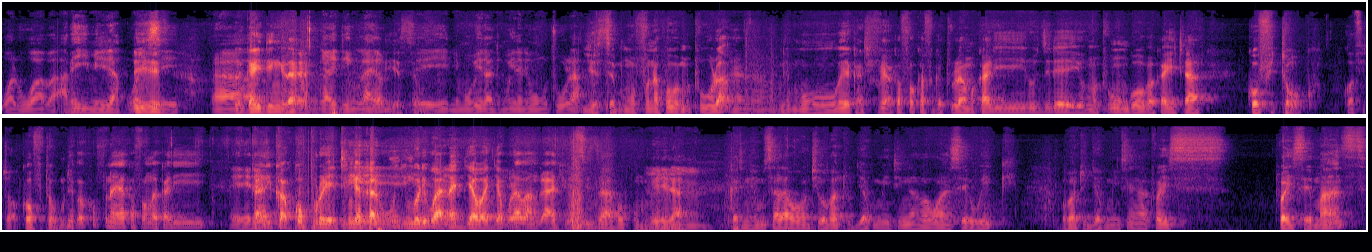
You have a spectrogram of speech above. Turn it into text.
waliwo abeeyimirira Yes. Wayise The guiding lion. guiding lion Yes. Eh, ne mubeera nti mulina ne mumutuula yes mufunako bwe mutuula ne mubeera kati ffe akafo kaffe ketulamu kali luzire eyo mutungo bakayita coffee talk. Coffee talk. Coffee talk. Muteeka kufunayo akafo nga kali Era- kali ka corporate nga Eh. kalungi ng'oli bw'anajjawo ajja kulaba ng'akyusizaako ku mbeera. Kati ne musalawo nti oba tujja ku meetinga nga once a week oba tujja ku meetinga nga twice, twice a month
